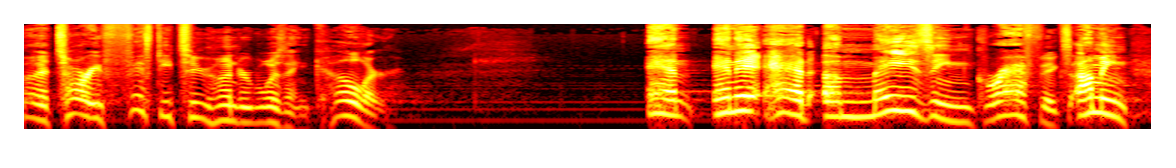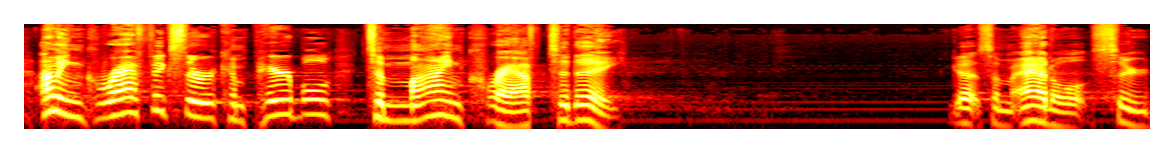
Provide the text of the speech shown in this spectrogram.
But Atari 5200 was in color. And, and it had amazing graphics. I mean, I mean, graphics that are comparable to Minecraft today. Got some adults who've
